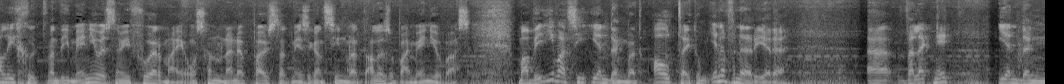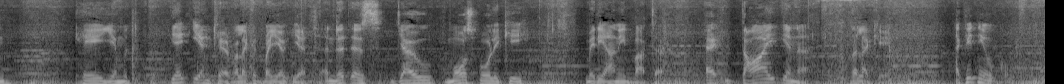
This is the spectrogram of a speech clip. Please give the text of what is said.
al die goed want die menu is nou hier voor my ons gaan nou nou post dat mense kan sien wat alles op my menu was. Maar weet jy wat se een ding wat altyd om een of ander rede uh wil ek net een ding hê jy moet net een keer wil ek dit by jou eet en dit is jou mosbolletjie met die honey butter. Ek daai ene wil ek hê ek weet nie hoekom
